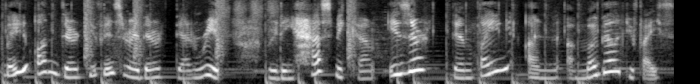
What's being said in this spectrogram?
play on their device rather than read. Reading has become easier than playing on a mobile device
